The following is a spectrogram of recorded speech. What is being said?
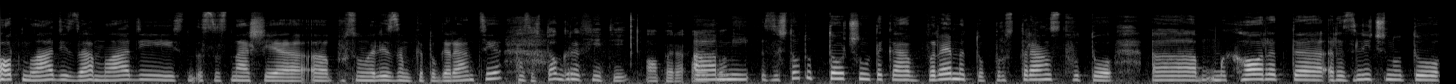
От млади за млади и с, с нашия а, професионализъм като гаранция. А защо графити, опера, опа? Ами, защото точно така времето, пространството, а, хората, различното,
